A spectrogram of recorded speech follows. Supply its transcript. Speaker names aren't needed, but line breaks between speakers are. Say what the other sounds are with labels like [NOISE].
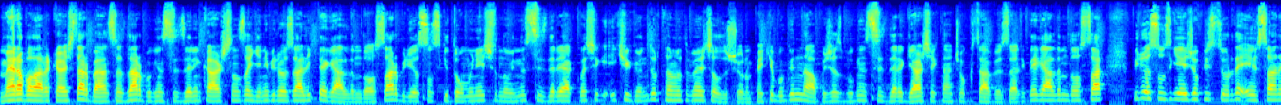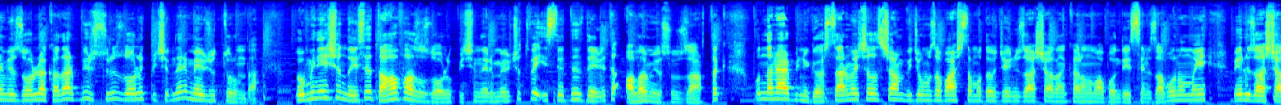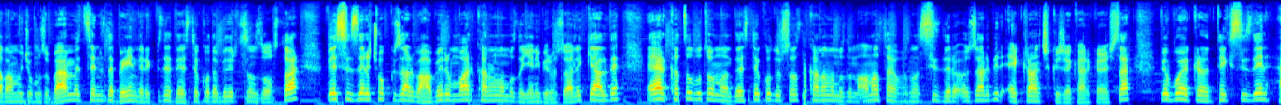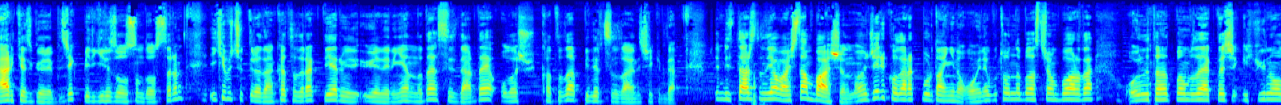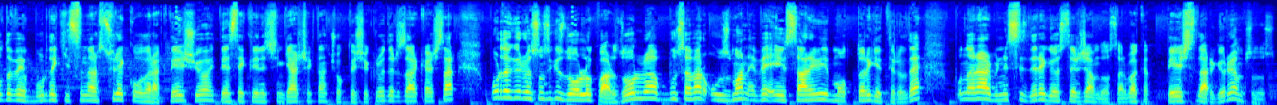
Merhabalar arkadaşlar ben Sezer. Bugün sizlerin karşınıza yeni bir özellikle geldim dostlar. Biliyorsunuz ki Domination oyununu sizlere yaklaşık 2 gündür tanıtmaya çalışıyorum. Peki bugün ne yapacağız? Bugün sizlere gerçekten çok güzel bir özellikle geldim dostlar. Biliyorsunuz ki Age of History'de efsane ve zorluğa kadar bir sürü zorluk biçimleri mevcut durumda. Domination'da ise daha fazla zorluk biçimleri mevcut ve istediğiniz devleti alamıyorsunuz artık. Bunların her birini göstermeye çalışacağım. Videomuza başlamadan önce henüz aşağıdan kanalıma abone değilseniz abone olmayı ve henüz aşağıdan videomuzu beğenmediyseniz de beğenerek bize destek olabilirsiniz dostlar. Ve sizlere çok güzel bir haberim var. Kanalımızda yeni bir özellik geldi. Eğer katıl butonuna destek olursanız kanalımızın ana sayfasında sizlere özel bir ekran çıkacak arkadaşlar. Ve bu ekranı tek siz değil herkes görebilecek. Bilginiz olsun dostlarım. 2,5 liradan katılarak diğer üye- üyelerin yanına da sizler de ulaş katılabilirsiniz aynı şekilde. Şimdi isterseniz yavaştan başlayalım. Öncelik olarak buradan yine oyna butonuna basacağım. Bu arada oyunu tanıtmamıza yaklaşık 2 gün oldu ve buradaki isimler sürekli olarak değişiyor. Destekleriniz için gerçekten çok teşekkür ederiz arkadaşlar. Burada görüyorsunuz ki zorluk var. Zorluğa bu sefer uzman ve efsanevi modları getirildi. Bunların her birini sizlere göstereceğim dostlar. Bakın değiştiler görüyor musunuz?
